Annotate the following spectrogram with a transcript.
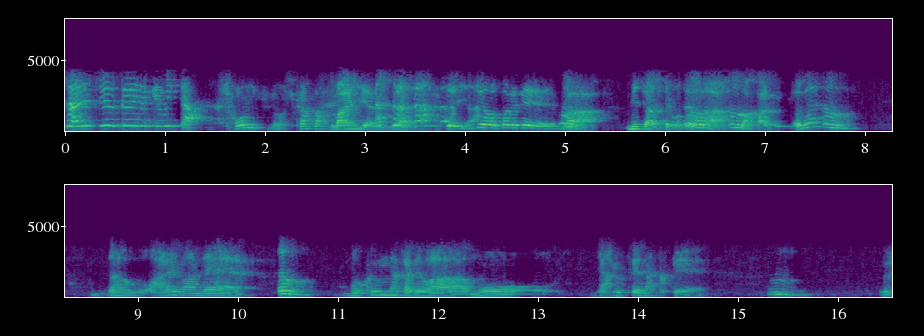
最終回だけ見た。チョイスの仕方まあいいや、じゃあ一応それで、まあ、見たってことはうんうんわかるよね。うん。だあれはね、うん。僕の中ではもう、やるせなくて、うん。う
